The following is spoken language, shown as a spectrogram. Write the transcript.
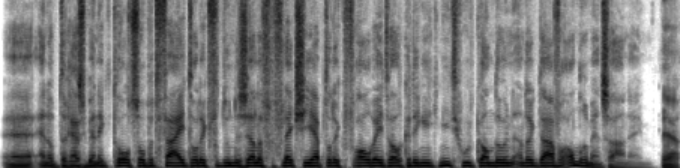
Eh, en op de rest ben ik trots op het feit dat ik voldoende zelfreflectie heb. Dat ik vooral weet welke dingen ik niet goed kan doen en dat ik daarvoor andere mensen aanneem. Ja.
